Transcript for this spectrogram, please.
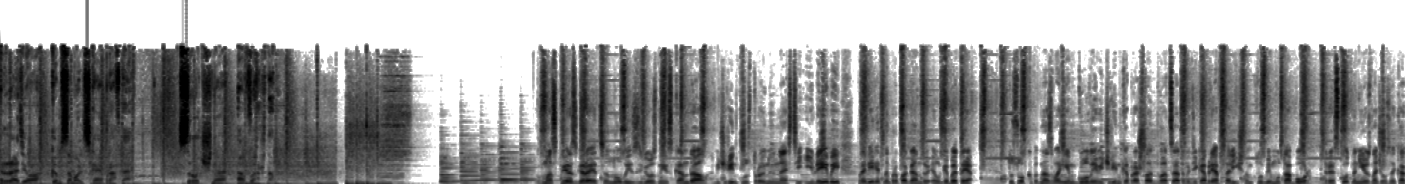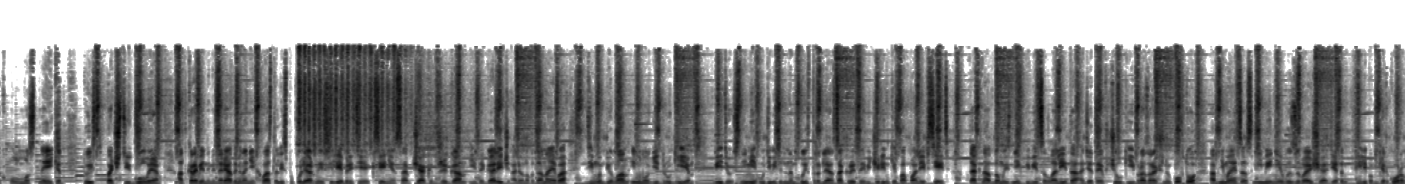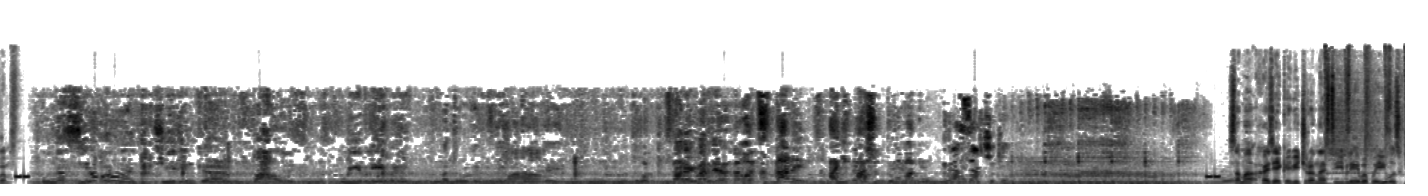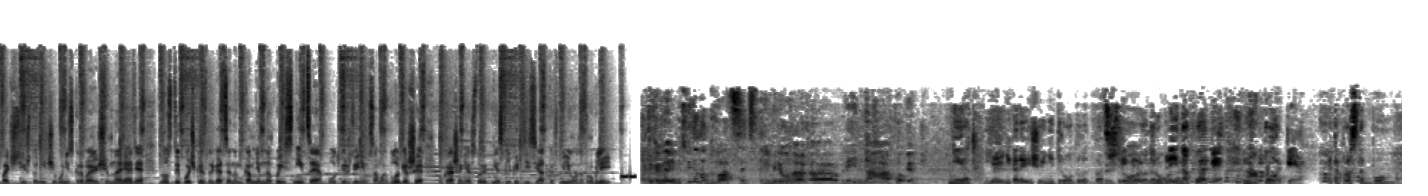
Радио «Комсомольская правда». Срочно о важном. В Москве разгорается новый звездный скандал. Вечеринку, устроенную Настей Ивлеевой, проверят на пропаганду ЛГБТ. Тусовка под названием «Голая вечеринка» прошла 20 декабря в столичном клубе «Мутабор». Дресс-код на нее значился как «Almost Naked», то есть почти голые. Откровенными нарядами на них хвастались популярные селебрити Ксения Собчак, Джиган, Ида Галич, Алена Водонаева, Дима Билан и многие другие. Видео с ними удивительно быстро для закрытой вечеринки попали в сеть. Так, на одном из них певица Лолита, одетая в чулки и прозрачную кофту, обнимается с не менее вызывающе одетым Филиппом Киркоровым. У нас сегодня вечеринка. Вау! У Евлеевой подруга. Вау! Вот старая гвардия. Вот старые, они пашут глубоко. Красавчики. Сама хозяйка вечера Настя Евлеева появилась в почти что ничего не скрывающем наряде, но с цепочкой с драгоценным камнем на пояснице. По утверждениям самой блогерши, украшение стоит несколько десятков миллионов рублей. Ты когда-нибудь видела 23 миллиона э, рублей на попе? Нет, я никогда еще и не трогала 23 миллиона рублей на попе. На попе! Это просто бомба.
